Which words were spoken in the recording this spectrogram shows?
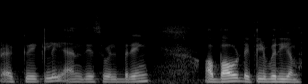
uh, quickly and this will bring about equilibrium.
